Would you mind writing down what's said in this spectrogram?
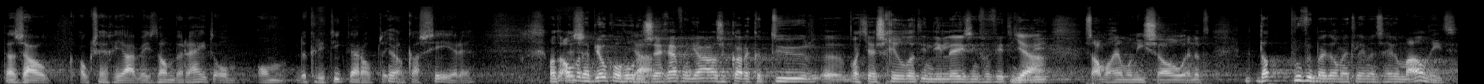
dan zou ik ook zeggen, ja, wees dan bereid om, om de kritiek daarop te Ja. incasseren. Want anderen Dus, heb je ook wel horen ja. zeggen van ja, als een karikatuur, eh, wat jij schildert in die lezing van 14 Ja. juli, is allemaal helemaal niet zo. En dat, dat proef ik bij Dominee Clemens helemaal niet.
